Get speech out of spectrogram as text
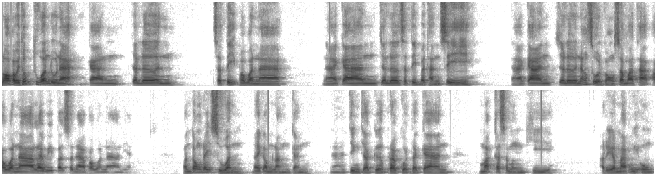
ลองกลับไปทบทวนดูนะ การเจริญสติภาวนานะการเจริญสติปัฏฐานสี่ นะการเจริญทั้งส่วนของสมถภาวนาและวิปัสสนาภาวนาเนี่ยมันต้องได้ส่วนได้กำลังกันนะจึงจะเกิดปรากฏการณ์มรรคสมังคีอริยมรรคมีองค์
